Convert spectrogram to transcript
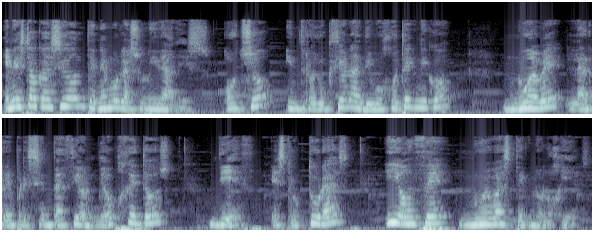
En esta ocasión tenemos las unidades 8, introducción al dibujo técnico, 9, la representación de objetos, 10, estructuras y 11 nuevas tecnologías.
